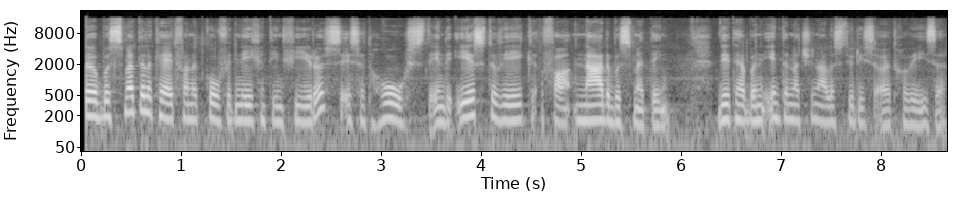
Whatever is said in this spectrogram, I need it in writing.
De besmettelijkheid van het COVID-19-virus is het hoogst in de eerste week van, na de besmetting. Dit hebben internationale studies uitgewezen.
